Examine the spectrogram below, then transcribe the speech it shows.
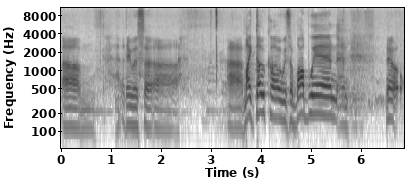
um, there was uh, uh, uh, Mike Doko, who was Zimbabwean, and you know,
